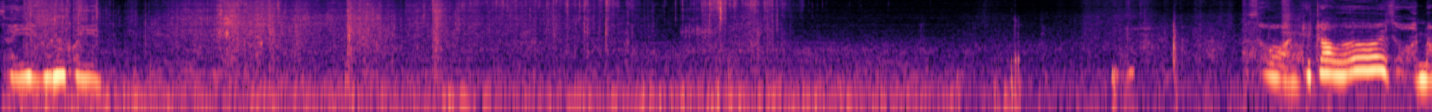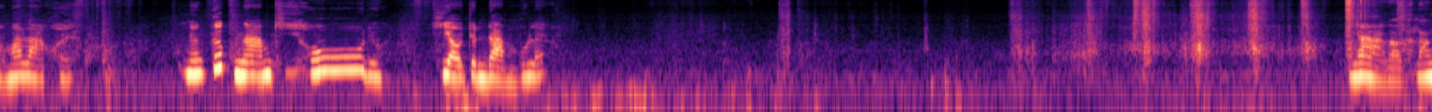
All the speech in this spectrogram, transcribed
ใส่มันน่าค่อยเห็น สอนเจ้าเจ้าเอ้ยสอนหมากมาลาคอยยังตึบงามเขียวเดี๋ยวเขียวจนดำพุ่นแล้วหญ้าก็กำลัง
